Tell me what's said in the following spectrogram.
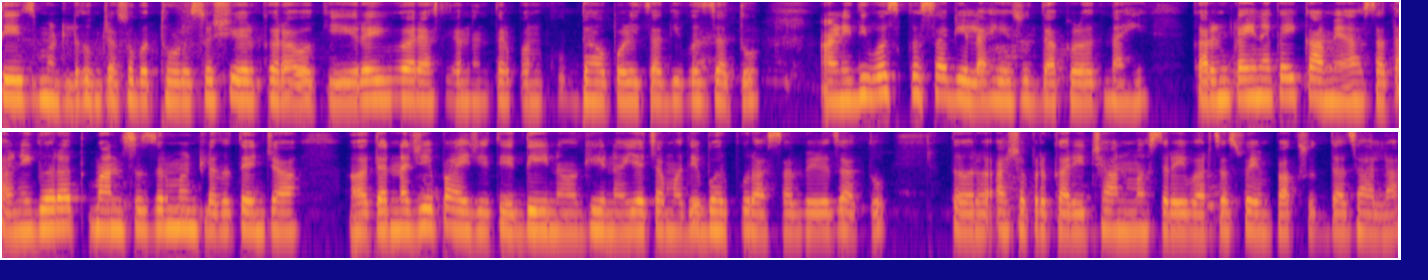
तेच म्हटलं तुमच्यासोबत थोडंसं शेअर करावं की रविवार असल्यानंतर पण खूप धावपळीचा दिवस जातो. आणि दिवस कसा गेला हे सुद्धा कळत नाही. कारण काही ना काही कामे असतात आणि घरात माणसं जर म्हटलं तर त्यांच्या त्यांना जे पाहिजे ते देणं घेणं याच्यामध्ये भरपूर असा वेळ जातो. तर अशा प्रकारे छान मस्त रविवारचा स्वयंपाकसुद्धा झाला.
